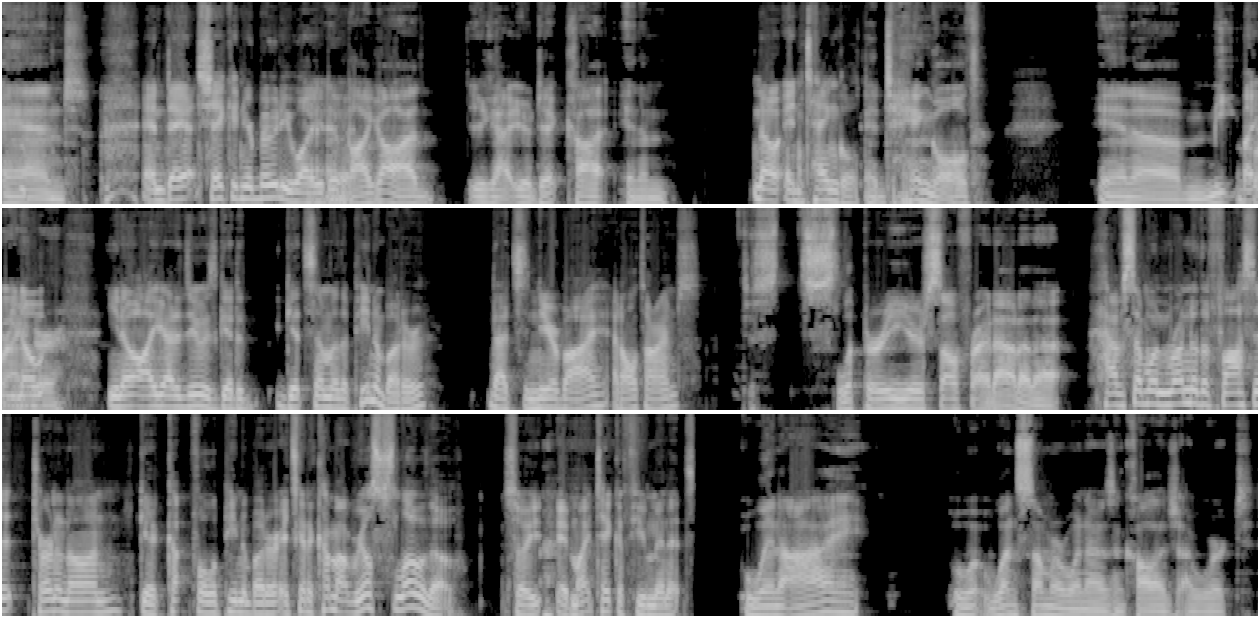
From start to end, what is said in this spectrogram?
and and dance shaking your booty while you do and it. by God, you got your dick caught in a No, entangled. entangled in a meat But you grinder. know, you know, all you got to do is get a, get some of the peanut butter that's nearby at all times. Just slippery yourself right out of that. Have someone run to the faucet, turn it on, get a cup full of peanut butter. It's going to come out real slow though, so it might take a few minutes. When I w- one summer when I was in college, I worked.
